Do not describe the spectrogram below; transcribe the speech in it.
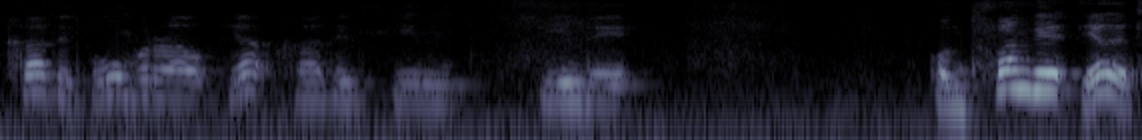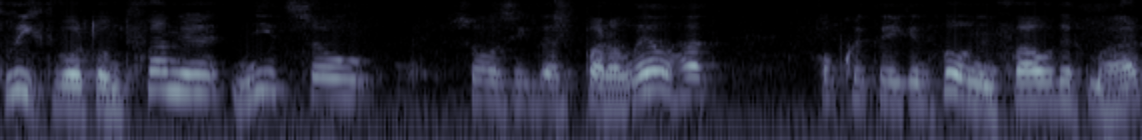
gaat het overal, ja, gaat het in, in de ontvangen, ja, het licht wordt ontvangen, niet zo, zoals ik dat parallel had opgetekend, gewoon eenvoudig, maar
